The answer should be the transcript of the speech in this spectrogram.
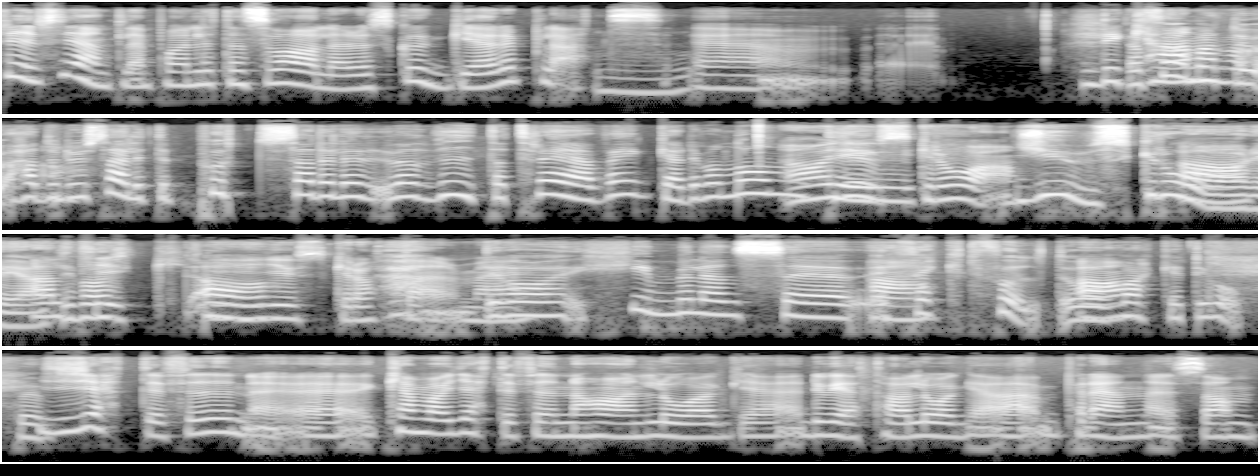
trivs egentligen på en lite svalare och skuggigare plats. Mm. Eh, det jag kan att du, hade du så lite putsade eller vita träväggar? Det var någonting. Ja, ljusgrå. Ljusgrå ja, var det. Allt det var, gick ja, i ljusgrått där. Med... Det var himmelens eh, effektfullt och ja. vackert ihop. Jättefin. Eh, kan vara jättefin att ha en låg, eh, du vet ha låga perenner som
